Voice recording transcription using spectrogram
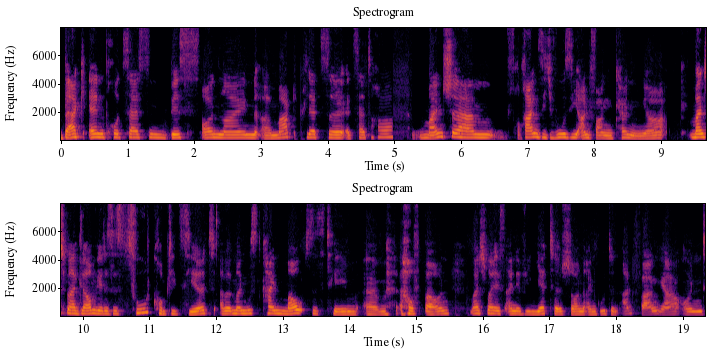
Backend-Prozessen bis Online-Marktplätze äh, etc. Manche haben, fragen sich, wo sie anfangen können. Ja, manchmal glauben wir, das ist zu kompliziert, aber man muss kein Mautsystem ähm, aufbauen. Manchmal ist eine Vignette schon ein guter Anfang, ja. Und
